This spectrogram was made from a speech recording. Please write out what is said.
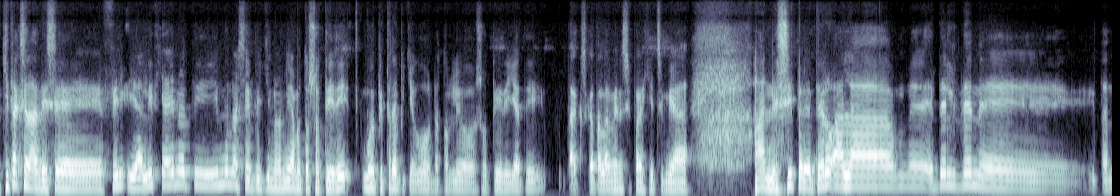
Κοίταξε να δεις, ε, Φιλ. Η αλήθεια είναι ότι ήμουνα σε επικοινωνία με το σωτήρι. Μου επιτρέπει και εγώ να τον λέω σωτήρι, γιατί εντάξει, καταλαβαίνεις, υπάρχει έτσι μια άνεση περαιτέρω. Αλλά ε, εν τέλει δεν ε, ήταν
